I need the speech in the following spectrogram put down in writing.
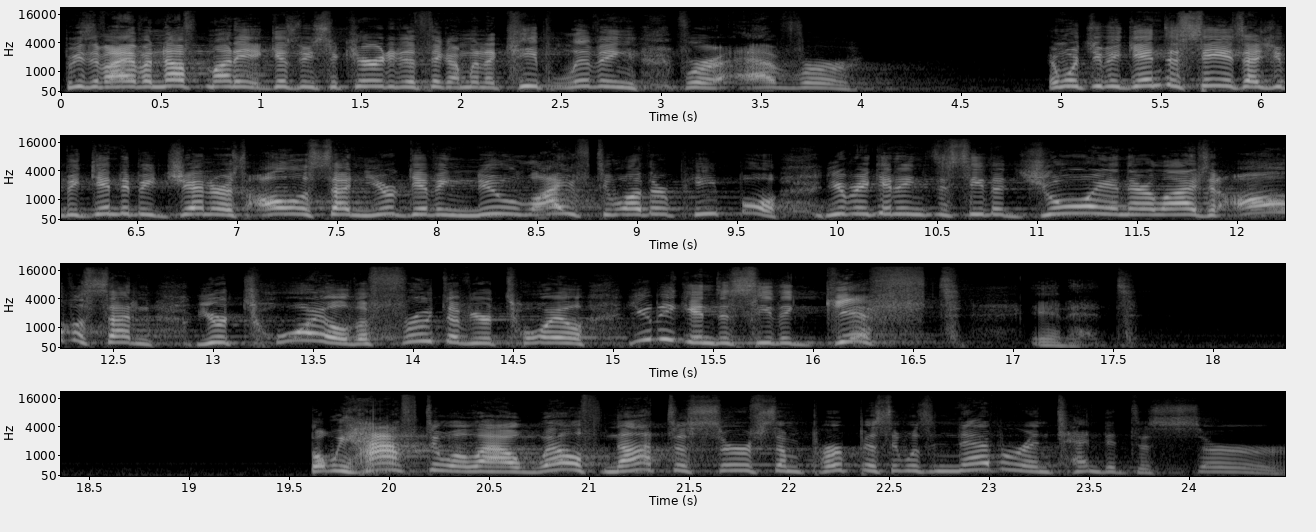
Because if I have enough money, it gives me security to think I'm going to keep living forever. And what you begin to see is as you begin to be generous, all of a sudden you're giving new life to other people. You're beginning to see the joy in their lives. And all of a sudden, your toil, the fruit of your toil, you begin to see the gift in it. But we have to allow wealth not to serve some purpose it was never intended to serve.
